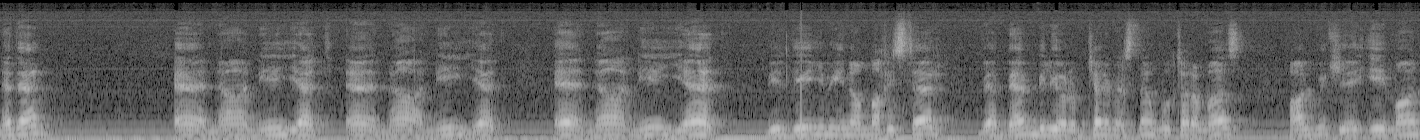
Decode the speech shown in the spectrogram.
Neden? Enaniyet, enaniyet, enaniyet. Bildiği gibi inanmak ister ve ben biliyorum kelimesinden kurtaramaz. Halbuki iman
